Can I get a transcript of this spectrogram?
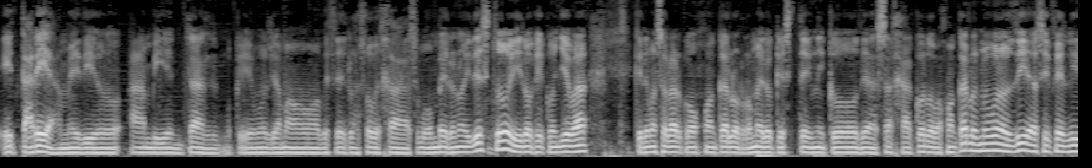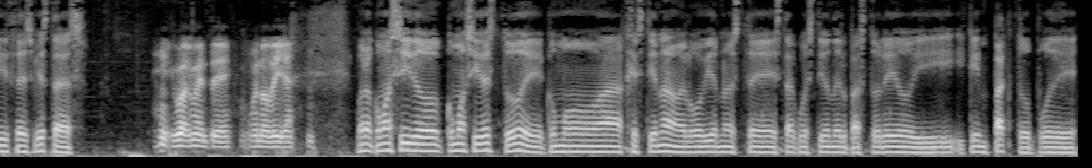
eh, tarea medioambiental, lo que hemos llamado a veces las ovejas bombero, ¿no? Y de esto y lo que conlleva, queremos hablar con Juan Carlos Romero, que es técnico de Asaja Córdoba. Juan Carlos, muy buenos días y felices fiestas. Igualmente, buenos días. Bueno, ¿cómo ha sido, cómo ha sido esto? Eh, ¿Cómo ha gestionado el gobierno este, esta cuestión del pastoreo y, qué impacto puede,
